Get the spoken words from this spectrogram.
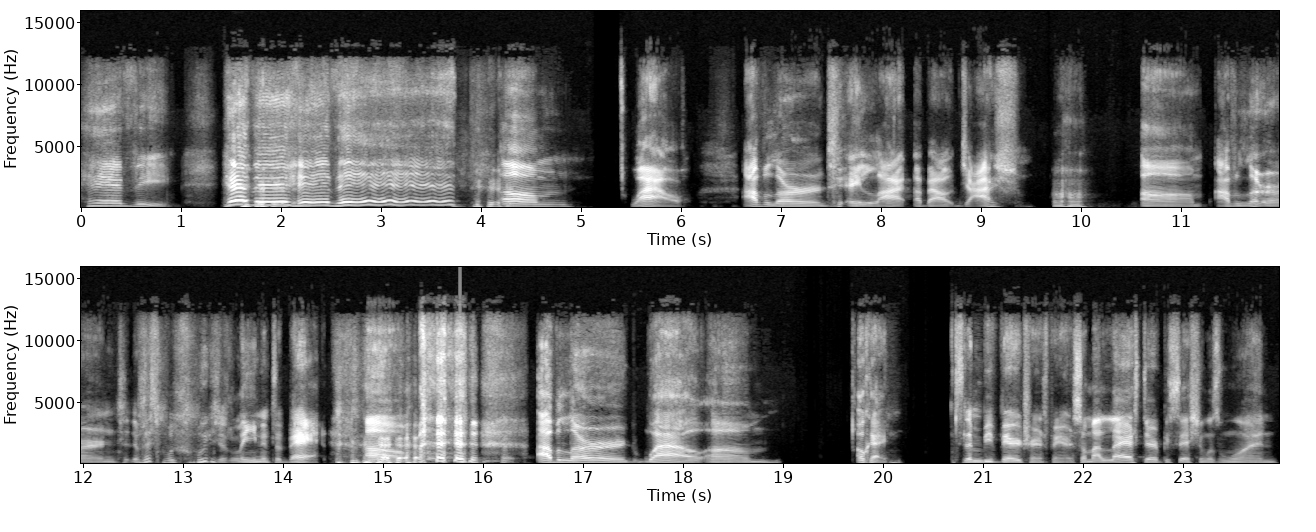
heavy, heavy, heavy. um, wow, I've learned a lot about Josh. Uh huh. Um, I've learned. We we can just lean into that. Um, I've learned. Wow. Um, okay. So let me be very transparent. So my last therapy session was one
